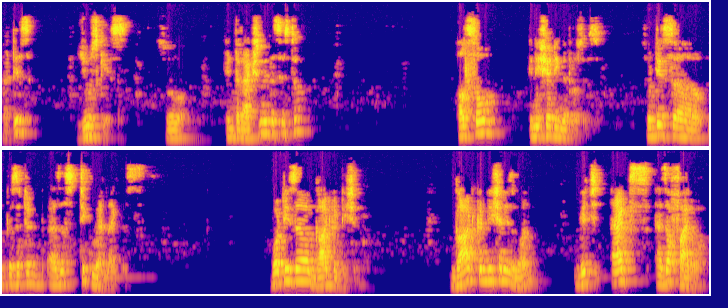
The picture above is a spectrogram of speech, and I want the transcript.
That is use case. So interaction with the system, also initiating the process. So it is uh, represented as a stickman like this. What is a guard condition? Guard condition is one which acts as a firewall.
